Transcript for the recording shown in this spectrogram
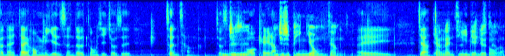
可能在后面延伸的东西就是正常，就是就是 OK 啦。你。就是平庸这样子，哎、这样讲难听一点就没错啦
